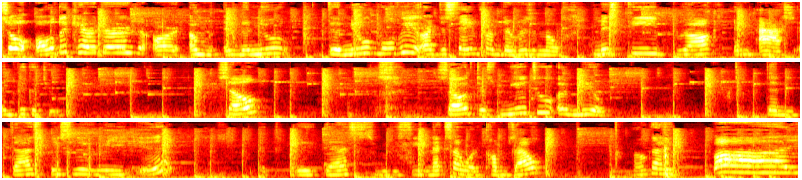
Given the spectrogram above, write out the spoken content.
So all the characters are um in the new the new movie are the same from the original Misty, Brock, and Ash and Pikachu. So so just Mewtwo and Mew. Then that's basically it. I guess we'll see next time when it comes out. Okay. Bye.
